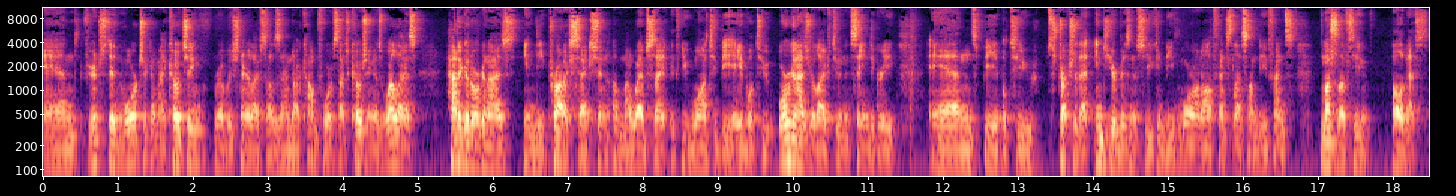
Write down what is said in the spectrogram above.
And if you're interested in more, check out my coaching, revolutionarylifestyledesign.com forward slash coaching, as well as how to get organized in the product section of my website if you want to be able to organize your life to an insane degree and be able to structure that into your business so you can be more on offense, less on defense. Much love to you. All the best.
